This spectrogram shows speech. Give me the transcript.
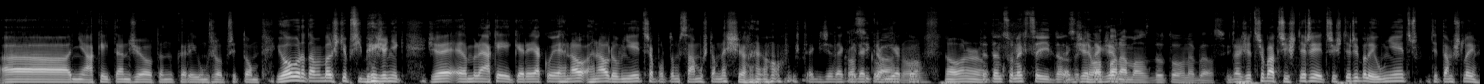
uh, nějaký ten, že jo, ten, který umřel při tom. Jo, ono tam byl ještě příběh, že, něk, že byl nějaký, který jako je hnal, hnal dovnitř a potom sám už tam nešel, jo. takže takový, Klasika, takový jako, no. No, no, no. To je ten, co nechce jít takže, za těma takže, panama do toho nebe asi. Takže třeba tři, čtyři, tři, čtyři byli uvnitř, ty tam šli,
